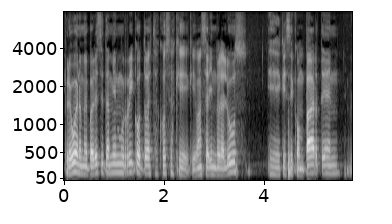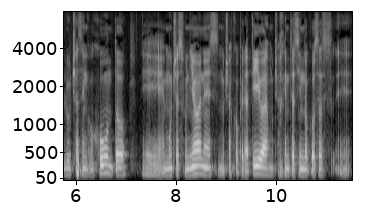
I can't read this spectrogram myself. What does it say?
Pero bueno, me parece también muy rico todas estas cosas que, que van saliendo a la luz, eh, que se comparten, luchas en conjunto, eh, muchas uniones, muchas cooperativas, mucha gente haciendo cosas eh,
